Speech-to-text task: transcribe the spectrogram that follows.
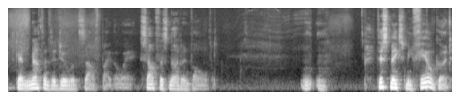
It's got nothing to do with self, by the way. Self is not involved. Mm-mm. This makes me feel good.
